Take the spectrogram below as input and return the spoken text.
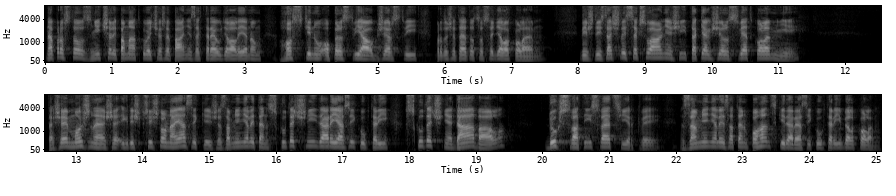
Naprosto zničili památku večeře páně, ze které udělali jenom hostinu, opilství a obžerství, protože to je to, co se dělo kolem když, když začali sexuálně žít tak, jak žil svět kolem nich, takže je možné, že i když přišlo na jazyky, že zaměnili ten skutečný dar jazyku, který skutečně dával duch svatý své církvi, zaměnili za ten pohanský dar jazyku, který byl kolem.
